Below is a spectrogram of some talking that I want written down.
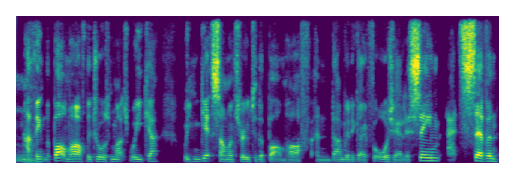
Mm. I think the bottom half of the draw is much weaker. We can get someone through to the bottom half, and I'm going to go for Auger-Aliassime at seven.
